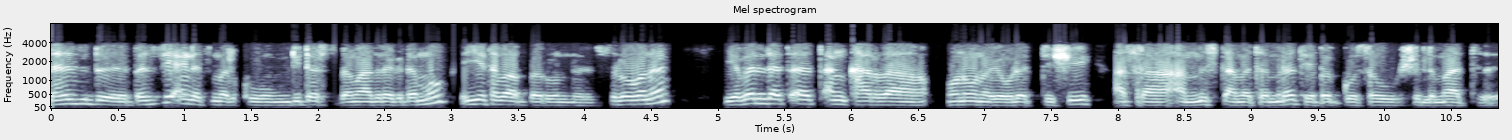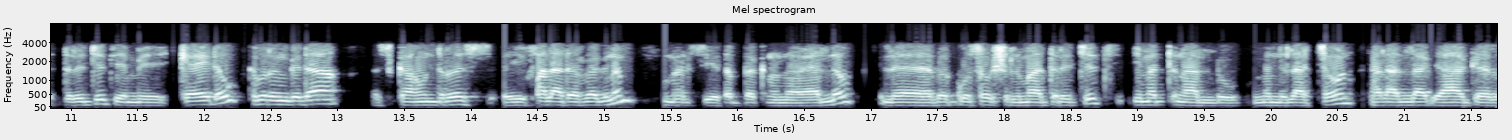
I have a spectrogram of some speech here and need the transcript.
ለህዝብ በዚህ አይነት መልኩ እንዲደርስ በማድረግ ደግሞ እየተባበሩን ስለሆነ የበለጠ ጠንካራ ሆኖ ነው የሁለት ሺ አስራ አምስት ዓመተ ምህረት የበጎ ሰው ሽልማት ድርጅት የሚካሄደው። ክብር እንግዳ እስካሁን ድረስ ይፋ አላደረግንም። መልስ እየጠበቅን ነው ያለው። ለበጎ ሰው ሽልማት ድርጅት ይመጥናሉ የምንላቸውን ታላላቅ የሀገር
